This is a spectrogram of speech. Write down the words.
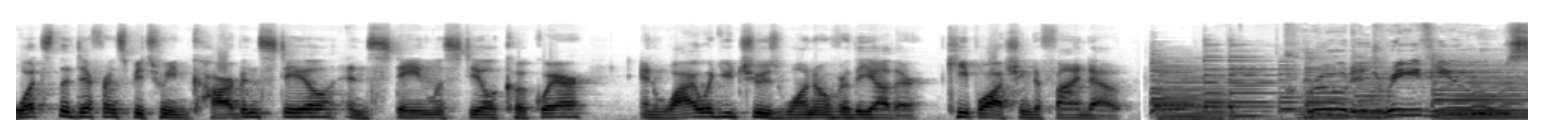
What's the difference between carbon steel and stainless steel cookware, and why would you choose one over the other? Keep watching to find out. Prudent Reviews.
